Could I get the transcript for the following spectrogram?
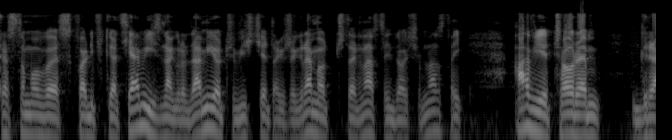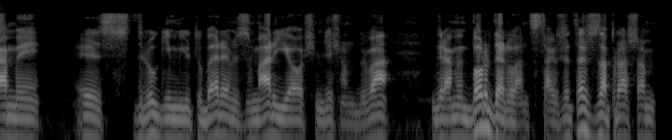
customowe z kwalifikacjami i z nagrodami oczywiście, także gramy od 14 do 18, a wieczorem gramy z drugim youtuberem, z Mario82, gramy Borderlands, także też zapraszam.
